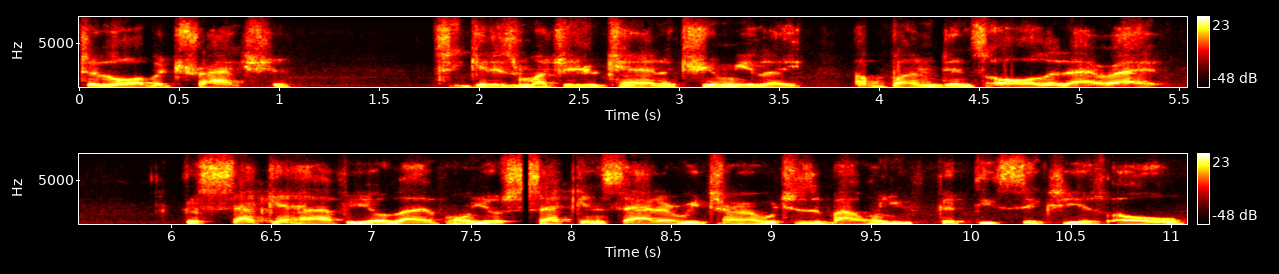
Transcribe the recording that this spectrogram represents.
the law of attraction. To get as much as you can, accumulate abundance, all of that, right? The second half of your life on your second Saturn return, which is about when you're 56 years old,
